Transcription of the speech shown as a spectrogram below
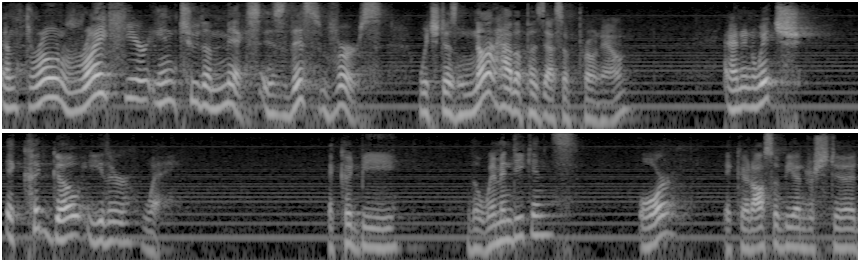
And thrown right here into the mix is this verse, which does not have a possessive pronoun, and in which it could go either way. It could be the women deacons, or it could also be understood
